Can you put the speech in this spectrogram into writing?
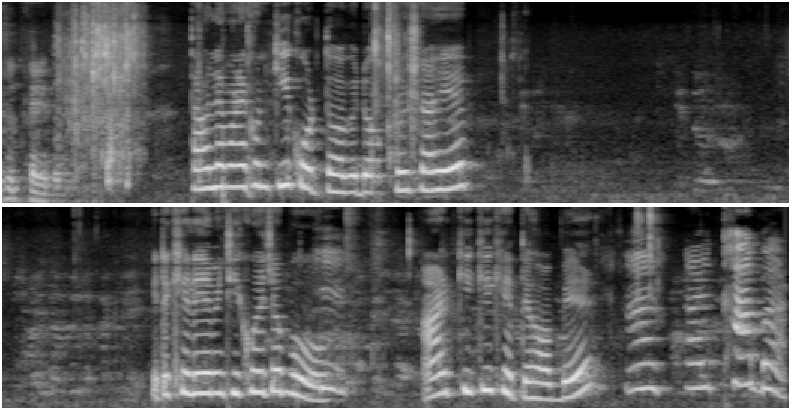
ওষুধ খাইয়ে দাও। তাহলে আমার এখন কি করতে হবে ডক্টর সাহেব? এটা খেলে আমি ঠিক হয়ে যাব? হ্যাঁ, আর কি কি খেতে হবে? আর খাবার।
